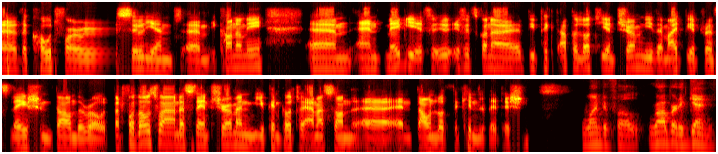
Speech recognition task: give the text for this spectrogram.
uh, the Code for a Resilient um, Economy. Um, and maybe if, if it's going to be picked up a lot here in Germany, there might be a translation down the road. But for those who understand German, you can go to Amazon uh, and download the Kindle edition. Wonderful. Robert, again,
